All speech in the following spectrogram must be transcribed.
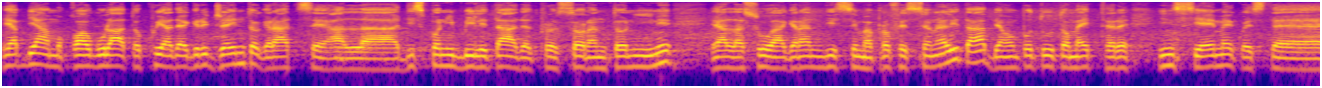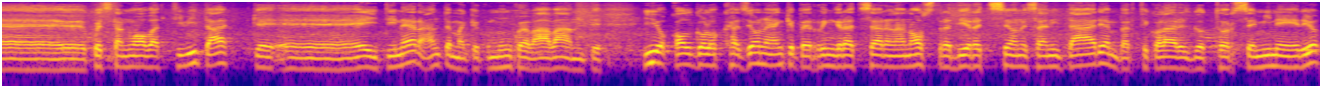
E abbiamo coagulato qui ad Agrigento grazie alla disponibilità del professor Antonini e alla sua grandissima professionalità. Abbiamo potuto mettere insieme queste, questa nuova attività che è itinerante ma che comunque va avanti. Io colgo l'occasione anche per ringraziare la nostra direzione sanitaria, in particolare il dottor Seminerio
